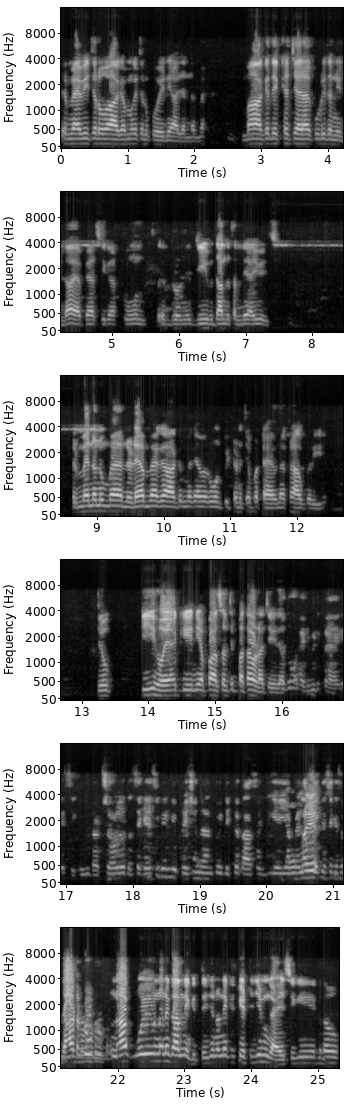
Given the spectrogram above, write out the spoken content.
ਤੇ ਮੈਂ ਵੀ ਚਲੋ ਆ ਗਿਆ, ਮੈਂ ਕਿਹਾ ਚਲੋ ਕੋਈ ਨਹੀਂ, ਆ ਜਾਂਦਾ ਮੈਂ। ਮੈਂ ਆ ਕੇ ਦੇਖਿਆ ਚਿਹਰਾ, ਕੁੜੀ ਦਾ ਨੀਲਾ ਹੋਇਆ ਪਿਆ ਸੀਗਾ, ਖੂਨ ਇਧਰੋਂ ਜੀਵ ਦੰਦ ਥੱਲੇ ਆਈ ਹੋਈ ਸੀ। ਫਿਰ ਮੈਂ ਇਹਨਾਂ ਨੂੰ, ਮੈਂ ਲੜਿਆ, ਮੈਂ ਕਿਹਾ ਆ ਕੇ ਮੈਂ ਕਿਹਾ ਰੋਣ ਪਿੱਟਣ ਚ ਆਪਾਂ ਟਾਈਮ ਨਾ ਖਰਾਬ ਕਰੀਏ। ਤੇ ਉਹ ਕੀ ਹੋਇਆ ਕੀ ਨਹੀਂ ਆਪਾਂ ਅਸਲ ਚ ਪਤਾ ਹੋਣਾ ਚਾਹੀਦਾ। ਜਦੋਂ ਐਡਮਿਟ ਕਰਾਇਆ ਗਿਆ ਸੀ ਕਿਉਂਕਿ ਡਾਕਟਰ ਸਾਹਿਬ ਵੱਲੋਂ ਦੱਸਿਆ ਗਿਆ ਸੀ ਕਿ ਆਪਰੇਸ਼ਨ ਦੌਰਾਨ ਕੋਈ ਦਿੱਕਤ ਆ ਸਕਦੀ ਹੈ ਜਾਂ ਪਹਿਲਾਂ ਵੀ ਕਿਸੇ ਕਿਸੇ ਡਾਕਟਰ ਡਾਕਟਰ ਨਾ ਕੋਈ ਉਹਨਾਂ ਨੇ ਗੱਲ ਨਹੀਂ ਕੀਤੀ ਜੀ। ਉਹਨਾਂ ਨੇ ਇੱਕ ਕਿੱਟ ਜੀ ਮੰਗਾਈ ਸੀਗੀ ਇੱਕ ਤਾਂ ਉਹ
